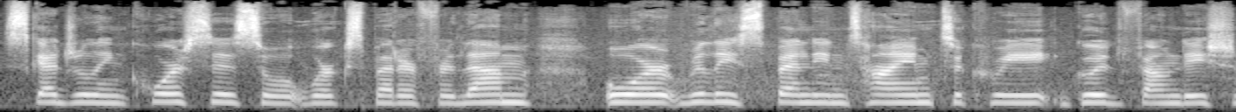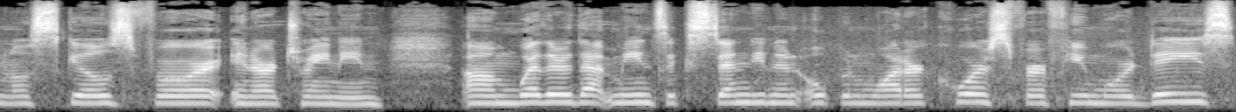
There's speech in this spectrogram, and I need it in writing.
scheduling courses so it works better for them, or really spending time to create good foundational skills for in our training. Um, whether that means extending an open water course for a few more days,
